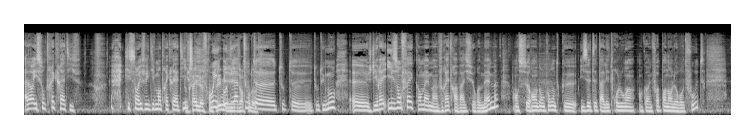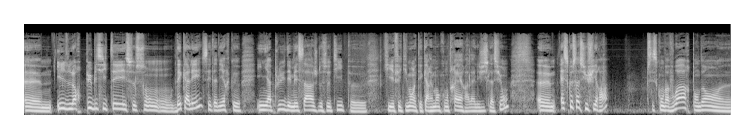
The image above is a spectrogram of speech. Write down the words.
Alors, ils sont très créatifs. Ils sont effectivement très créatifs. Donc ça, ils le feront oui, plus, mais au-delà ils en de d'autres. euh, euh, tout humour, euh, je dirais, ils ont fait quand même un vrai travail sur eux-mêmes, en se rendant compte qu'ils étaient allés trop loin, encore une fois, pendant l'Euro de foot. Ils, leurs publicités se sont décalées, c'est-à-dire que il n'y a plus des messages de ce type qui effectivement étaient carrément contraires à la législation. Est-ce que ça suffira? C'est ce qu'on va voir pendant euh,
